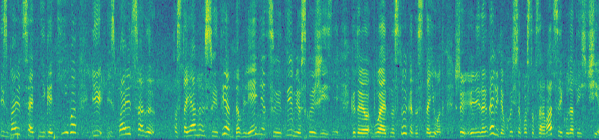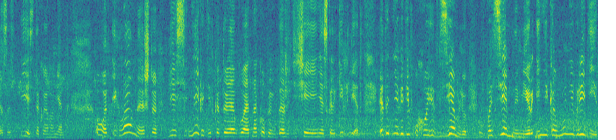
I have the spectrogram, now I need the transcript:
избавиться от негатива и избавиться от постоянной суеты, от давления, суеты мирской жизни, которая бывает настолько достает, что иногда людям хочется просто взорваться и куда-то исчезнуть. Есть такой момент. Вот. И главное, что весь негатив, который бывает накоплен даже в течение нескольких лет, этот негатив уходит в землю, в подземный мир и никому не вредит.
